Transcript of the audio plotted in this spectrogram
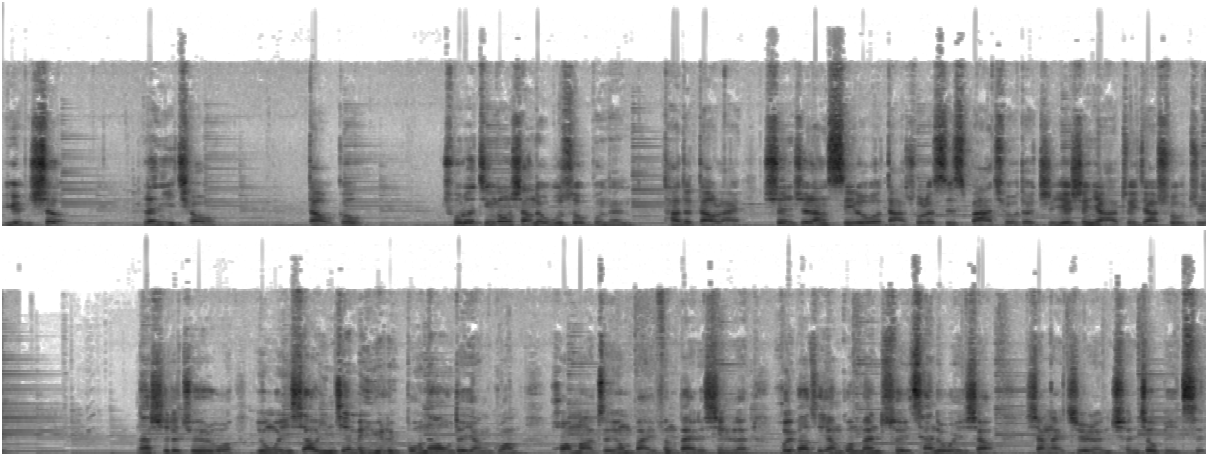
远射、任意球、倒钩，除了进攻上的无所不能。他的到来甚至让 C 罗打出了四十八球的职业生涯最佳数据。那时的撅罗用微笑迎接美女伯纳乌的阳光，皇马则用百分百的信任回报这阳光般璀璨的微笑。相爱之人成就彼此，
